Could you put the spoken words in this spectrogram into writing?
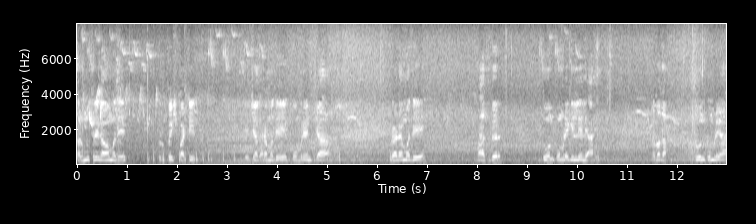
तळमुसरे गावामध्ये रुपेश पाटील याच्या घरामध्ये कोंबड्यांच्या खुराड्यामध्ये हा अजगर दोन कोंबड्या गेलेले आहेत. हे बघा दोन कोंबड्या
